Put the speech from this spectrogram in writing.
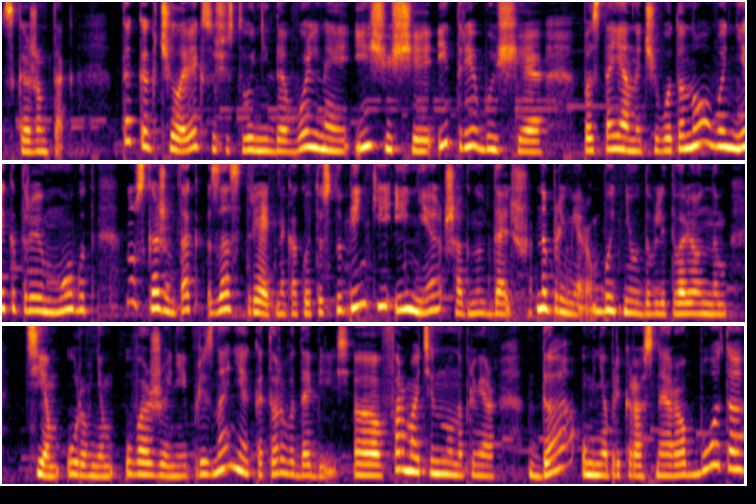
скажем так так как человек – существо недовольное, ищущее и требующее постоянно чего-то нового, некоторые могут, ну скажем так, застрять на какой-то ступеньке и не шагнуть дальше. Например, быть неудовлетворенным тем уровнем уважения и признания, которого добились. Э, в формате, ну, например, да, у меня прекрасная работа,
